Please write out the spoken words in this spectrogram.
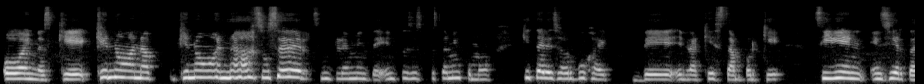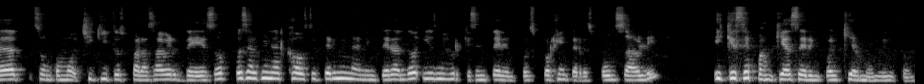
O vainas que, que, no van a, que no van a suceder simplemente. Entonces, pues también como quitar esa burbuja de, en la que están, porque si bien en cierta edad son como chiquitos para saber de eso, pues al fin y al cabo se terminan enterando y es mejor que se enteren pues por gente responsable y que sepan qué hacer en cualquier momento.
